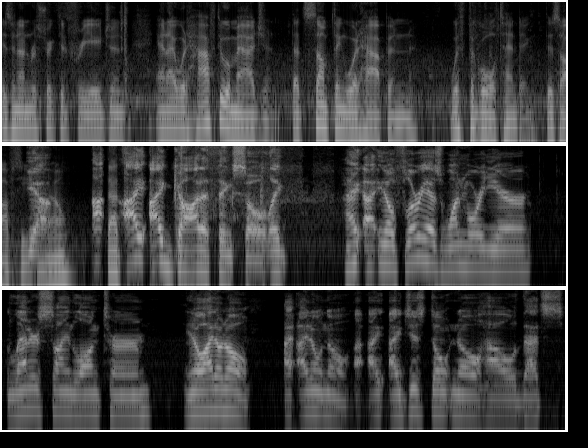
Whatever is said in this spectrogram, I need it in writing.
is an unrestricted free agent, and I would have to imagine that something would happen with the goaltending this offseason. Yeah. No? I, That's- I I gotta think so. Like, I, I you know Fleury has one more year. Lehner's signed long term. You know, I don't know. I, I don't know. I, I I just don't know how that's.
